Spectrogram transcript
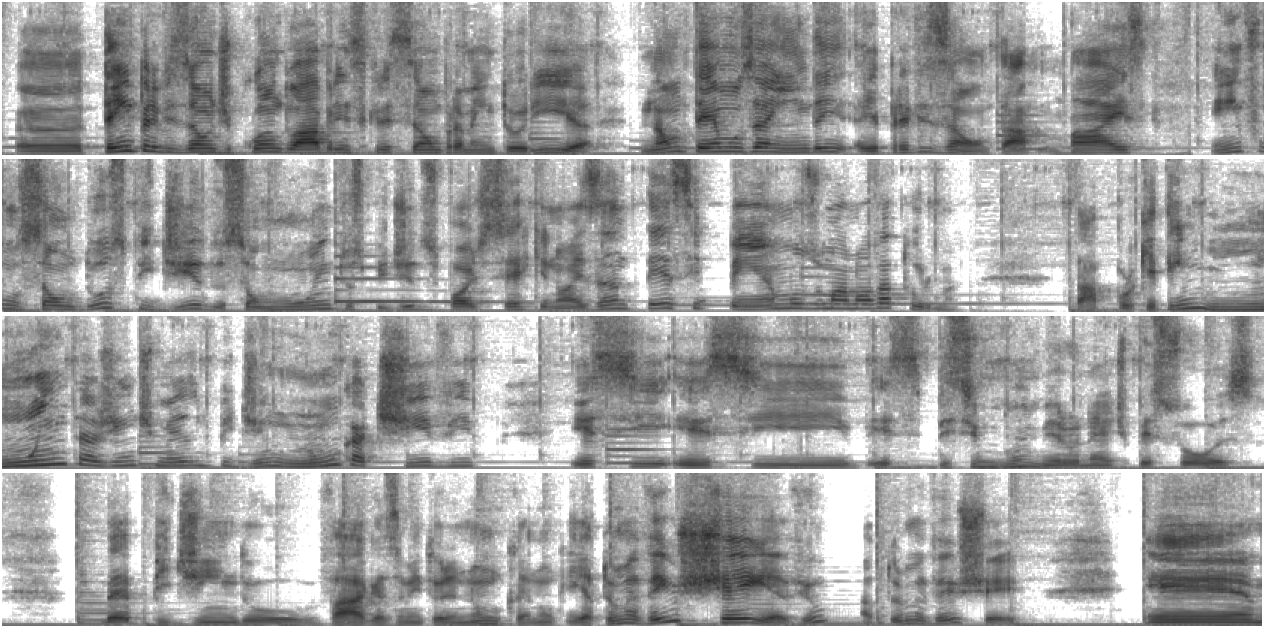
Uh, tem previsão de quando abre inscrição para mentoria? Não temos ainda é, previsão, tá? Mas em função dos pedidos, são muitos pedidos, pode ser que nós antecipemos uma nova turma, tá? Porque tem muita gente mesmo pedindo, nunca tive esse esse esse, esse número, né, de pessoas é, pedindo vagas na mentoria nunca, nunca. E a turma veio cheia, viu? A turma veio cheia. É...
